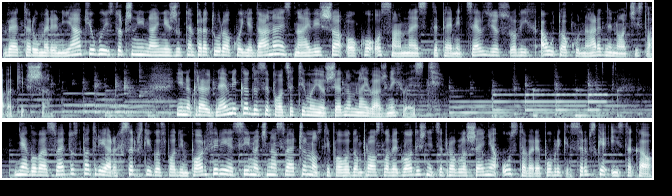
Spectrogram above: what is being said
Vetar umeren i jak jugoistočni, najniža temperatura oko 11, najviša oko 18 stepeni Celzijusovih, a u toku naredne noći slaba kiša. I na kraju dnevnika da se podsjetimo još jednom najvažnijih vesti. Njegova svetost patrijarh srpski gospodin Porfirije sinoć na svečanosti povodom proslave godišnjice proglašenja Ustava Republike Srpske istakao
